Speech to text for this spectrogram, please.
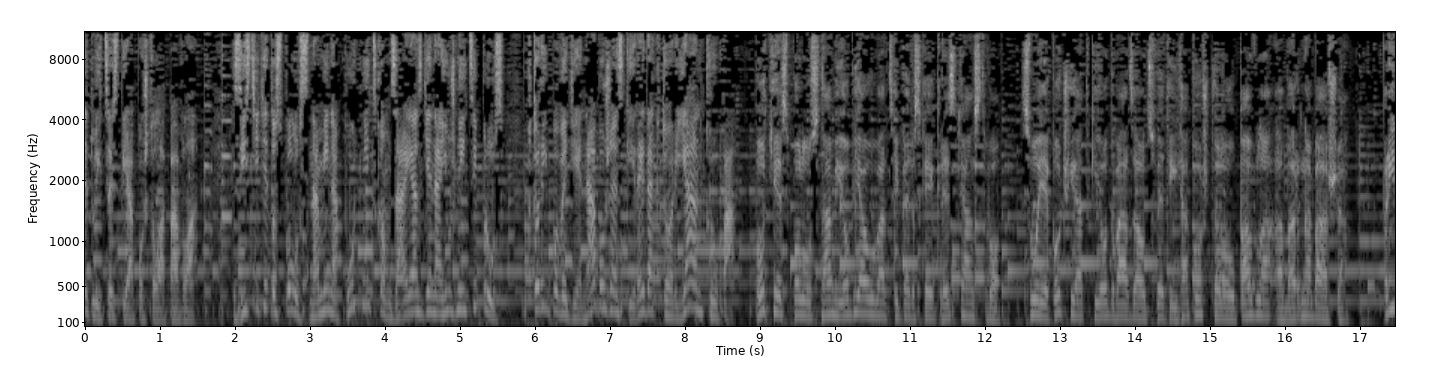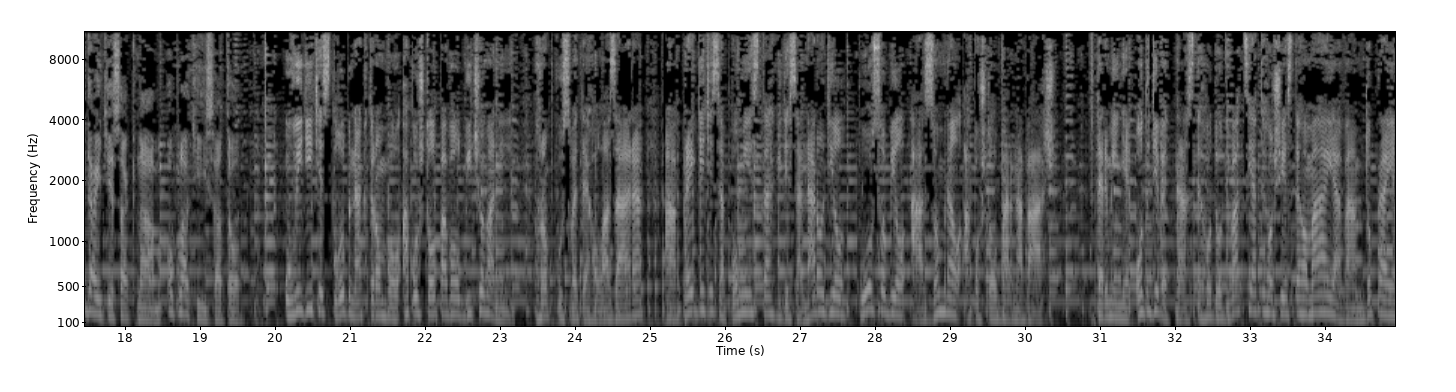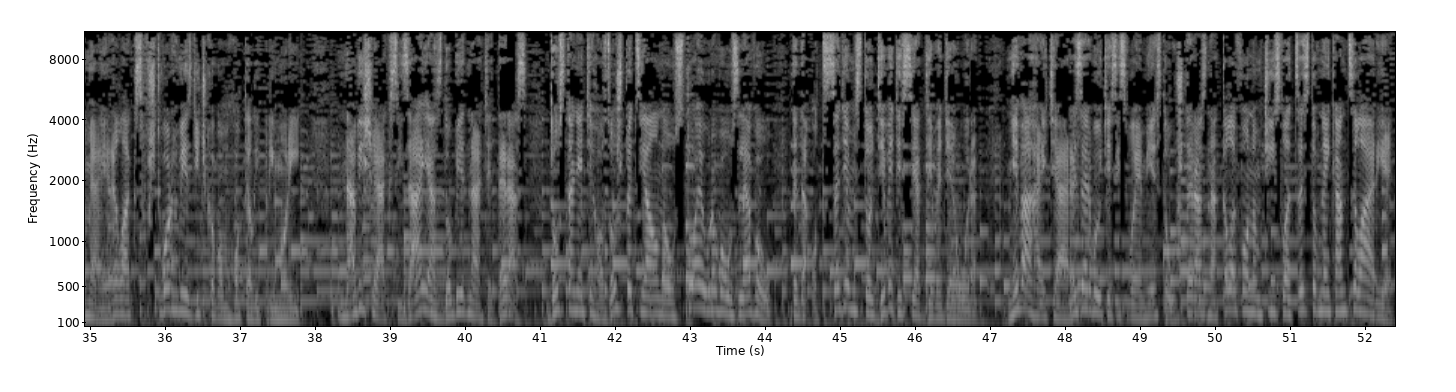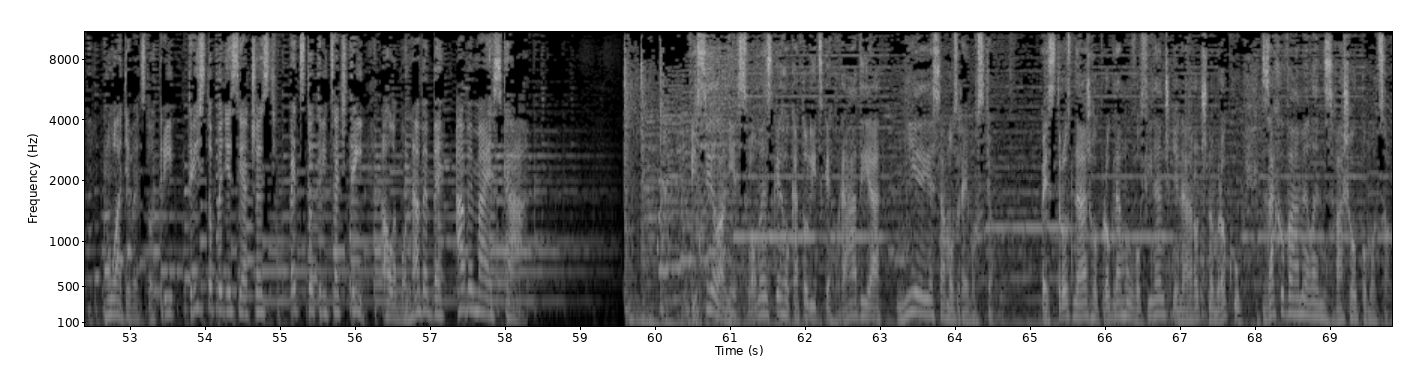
neviedli cesty Apoštola Pavla. Zistite to spolu s nami na pútnickom zájazde na Južný Cyprus, ktorý povedie náboženský redaktor Ján Krupa. Poďte spolu s nami objavovať cyperské kresťanstvo. Svoje počiatky odvádza od svätých apoštolov Pavla a Barnabáša. Pridajte sa k nám, oplatí sa to. Uvidíte stĺp, na ktorom bol apoštol Pavol bičovaný, hrobku svätého Lazára a prejdete sa po miestach, kde sa narodil, pôsobil a zomrel apoštol Barnabáš. V termíne od 19. do 26. mája vám doprajeme aj relax v štvorhviezdičkovom hoteli pri mori. Navyše, ak si zájazd objednáte teraz, dostanete ho so špeciálnou 100-eurovou zľavou, teda od 799 eur. Neváhajte a rezervujte si svoje miesto už teraz na telefónnom čísle cestovnej kancelárie 0903 356 533 alebo na webe avema.sk. Vysielanie slovenského katolíckého rádia nie je samozrejmosťou. Pestrosť nášho programu vo finančne náročnom roku zachováme len s vašou pomocou.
